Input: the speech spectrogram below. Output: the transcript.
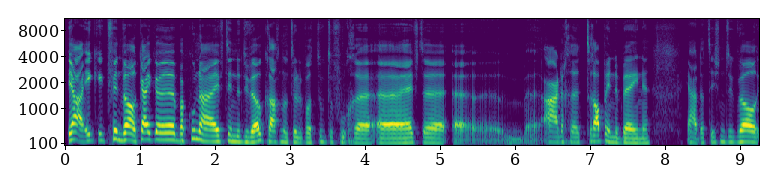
ja, ik, ik vind wel, kijk, eh Bakuna heeft in de duelkracht natuurlijk wat toe te voegen. Hij heeft aardige trap in de benen. Ja, dat is natuurlijk wel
